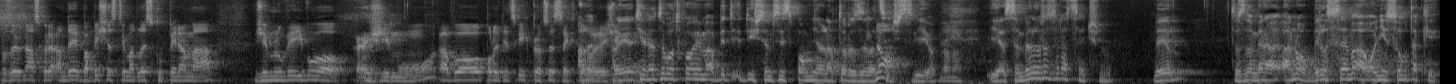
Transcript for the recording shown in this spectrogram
pozoruhodná schoda Andreje Babiše s těma skupinama, že mluví o režimu a o politických procesech toho ale, režimu. Ale já ti na to odpovím, aby, když jsem si vzpomněl na to rozvracečství. No, no, no. Já jsem byl rozvraceč, no. Byl. To znamená, ano, byl jsem a oni jsou taky.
